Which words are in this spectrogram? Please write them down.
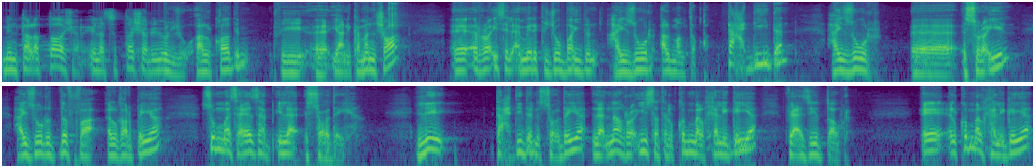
من 13 إلى 16 يوليو القادم في يعني كمان شهر الرئيس الأمريكي جو بايدن هيزور المنطقة. تحديدا هيزور إسرائيل هيزور الضفة الغربية ثم سيذهب إلى السعودية. ليه تحديدا السعودية؟ لأنها رئيسة القمة الخليجية في هذه الدورة. آه، القمة الخليجية؟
